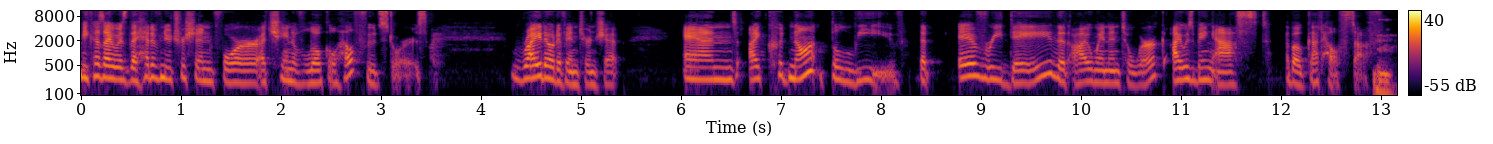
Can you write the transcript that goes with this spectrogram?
because I was the head of nutrition for a chain of local health food stores right out of internship. And I could not believe that every day that I went into work, I was being asked about gut health stuff. Mm.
